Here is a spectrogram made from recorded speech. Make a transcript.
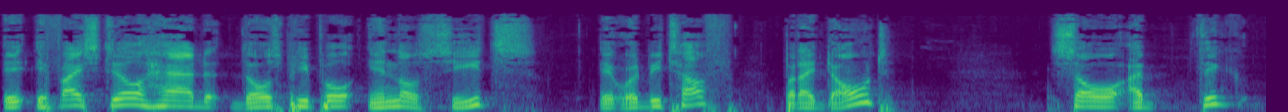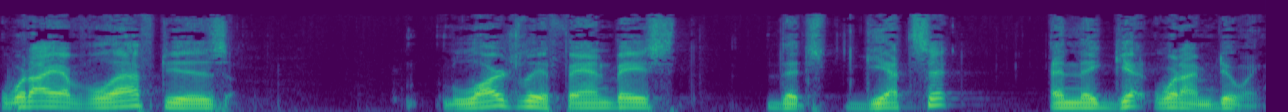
if I still had those people in those seats, it would be tough. But I don't. So I think what I have left is largely a fan base that gets it and they get what I'm doing.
